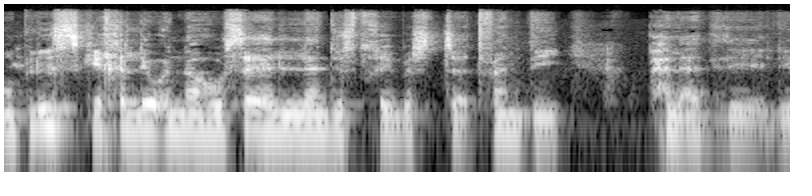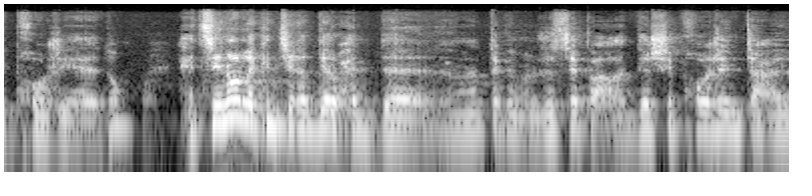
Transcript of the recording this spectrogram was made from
اون بليس كيخليو انه ساهل الاندستري باش تفندي بحال هاد لي لي بروجي هادو حيت سينو الا كنتي غدير واحد جو سي با غدير شي بروجي نتاع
